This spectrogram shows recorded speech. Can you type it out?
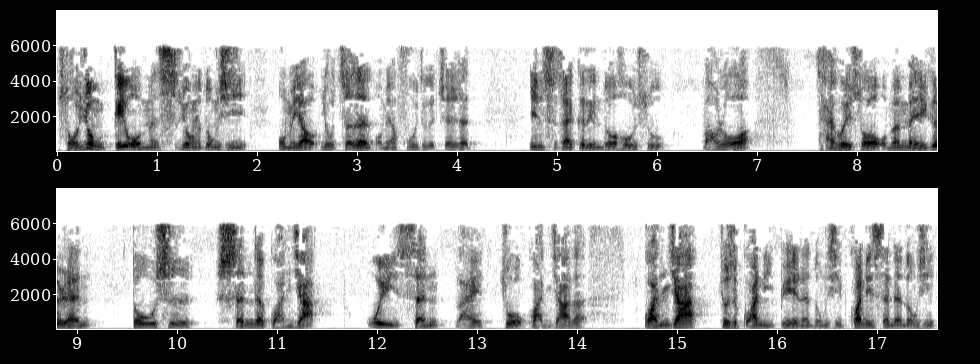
所用给我们使用的东西，我们要有责任，我们要负这个责任。因此，在哥林多后书，保罗才会说：我们每个人都是神的管家，为神来做管家的。管家就是管理别人的东西，管理神的东西。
